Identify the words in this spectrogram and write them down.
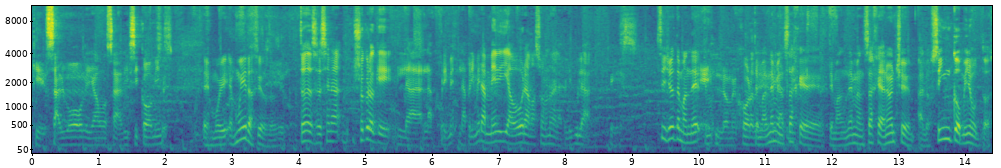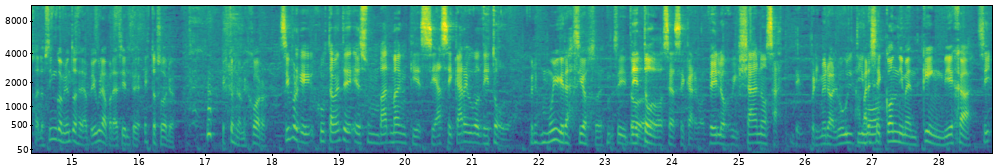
que salvó, digamos, a DC Comics. Es muy, es muy gracioso, sí. Toda esa escena, yo creo que la, la prime- la primera media hora más o menos de la película es, Sí, yo te mandé, es lo mejor te de mandé de mensaje, te mandé mensaje anoche a los 5 minutos, a los 5 minutos de la película para decirte, esto es oro. Esto es lo mejor. Sí, porque justamente es un Batman que se hace cargo de todo. Pero es muy gracioso, sí, todo. De todo se hace cargo. De los villanos, hasta- del primero al último. Aparece Condiment King, vieja. Sí,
